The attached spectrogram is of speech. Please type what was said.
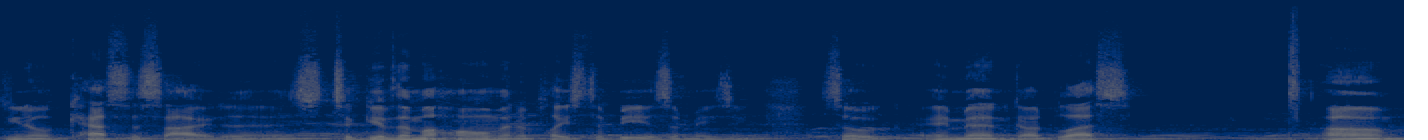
you know cast aside and to give them a home and a place to be is amazing so amen god bless um,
